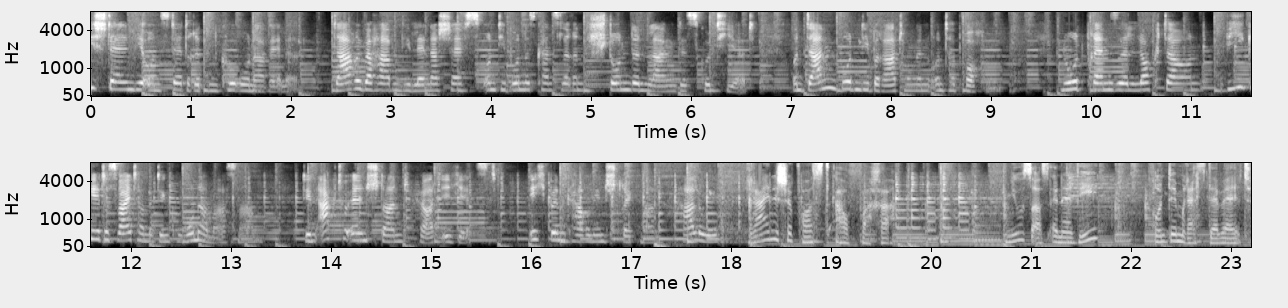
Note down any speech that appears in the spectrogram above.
Wie stellen wir uns der dritten Corona-Welle? Darüber haben die Länderchefs und die Bundeskanzlerin stundenlang diskutiert. Und dann wurden die Beratungen unterbrochen. Notbremse, Lockdown, wie geht es weiter mit den Corona-Maßnahmen? Den aktuellen Stand hört ihr jetzt. Ich bin Caroline Streckmann. Hallo. Rheinische Post Aufwacher. News aus NRW und dem Rest der Welt.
